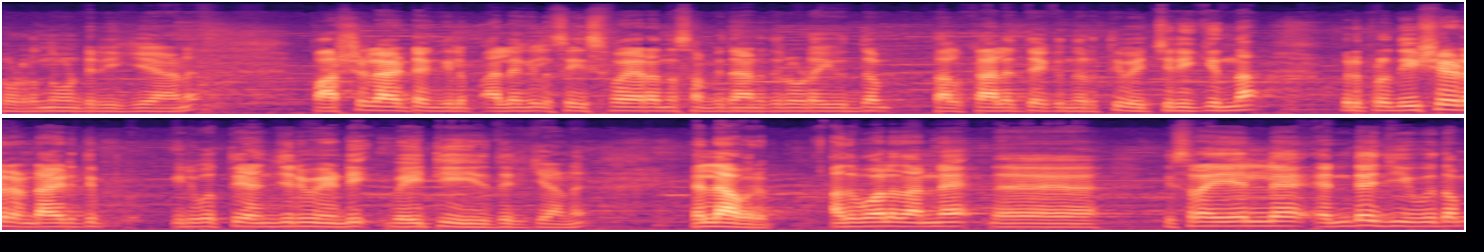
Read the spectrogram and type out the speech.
തുടർന്നുകൊണ്ടിരിക്കുകയാണ്. പാർഷ്യലായിട്ടെങ്കിലും അല്ലെങ്കിൽ സീസ് ഫയർ എന്ന സംവിധാനത്തിലൂടെ യുദ്ധം തൽക്കാലത്തേക്ക് നിർത്തിവെച്ചിരിക്കുന്ന ഒരു പ്രതീക്ഷയുടെ രണ്ടായിരത്തി ഇരുപത്തി അഞ്ചിന് വേണ്ടി വെയിറ്റ് ചെയ്തിരിക്കുകയാണ് എല്ലാവരും. അതുപോലെ തന്നെ ഇസ്രായേലിലെ എന്റെ ജീവിതം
